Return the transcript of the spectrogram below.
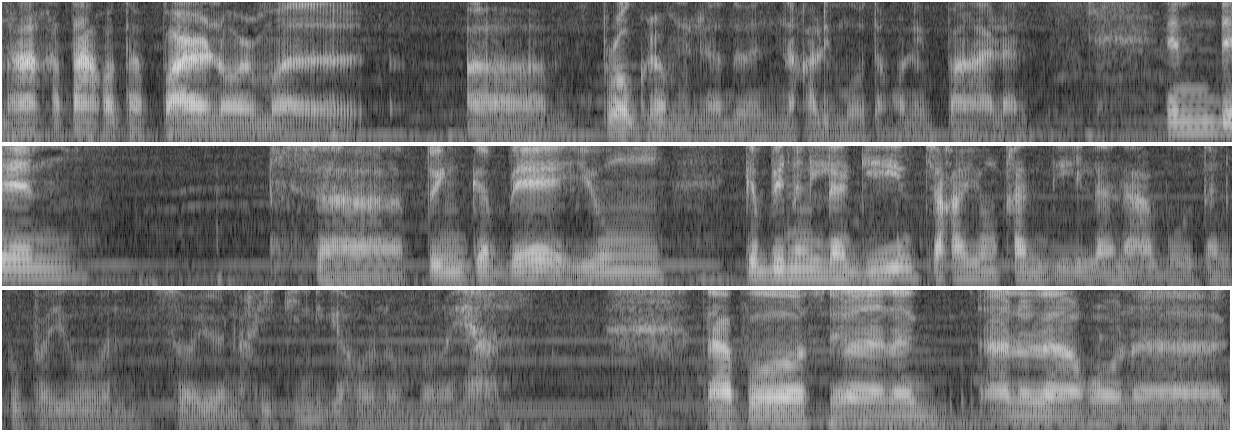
nakakatakot na paranormal um, program nila doon. Nakalimutan ko na yung pangalan. And then, sa tuwing gabi, yung gabi ng lagim, tsaka yung kandila, naabutan ko pa yon So, yun, nakikinig ako ng mga yan. Tapos, yun, nag, ano lang ako, nag,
